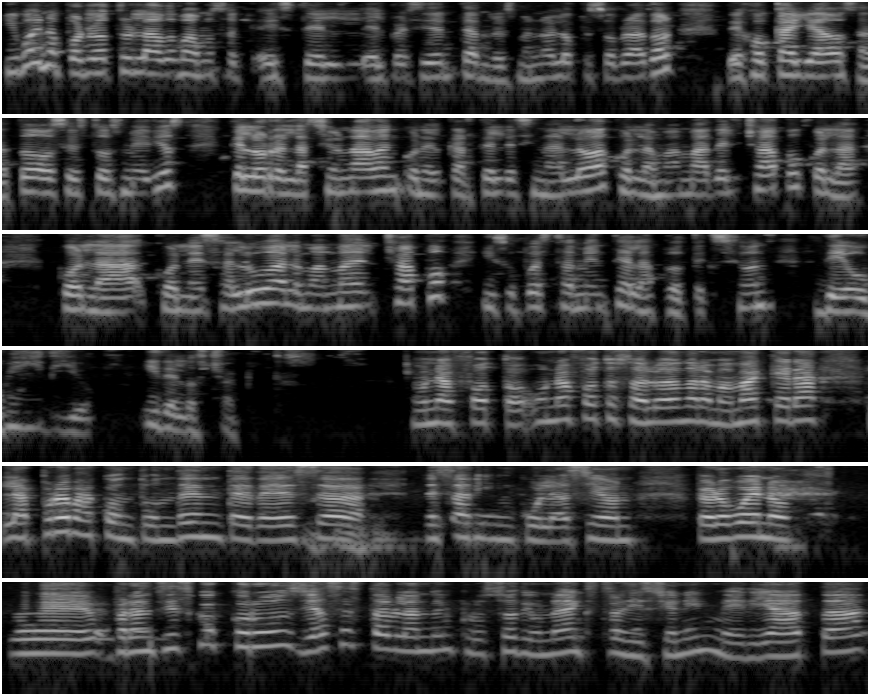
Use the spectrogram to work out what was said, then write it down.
Y bueno, por el otro lado, vamos a, este, el, presidente Andrés Manuel López Obrador dejó callados a todos estos medios que lo relacionaban con el cartel de Sinaloa, con la mamá del Chapo, con la, con la, con el saludo a la mamá del Chapo y supuestamente a la protección de Ovidio y de los chapitos. Una foto, una foto saludando a la mamá, que era la prueba contundente de esa, de esa vinculación. Pero bueno, eh, Francisco Cruz, ya se está hablando incluso de una extradición inmediata.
